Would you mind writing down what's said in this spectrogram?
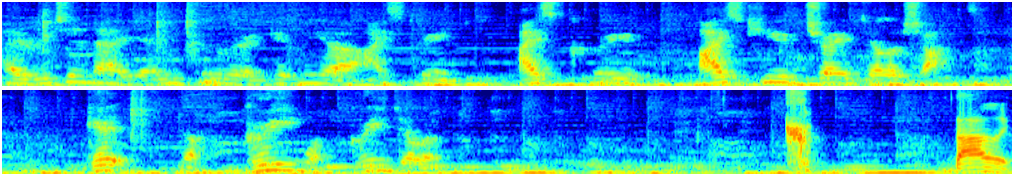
Hey, reach in that Yeti cooler and get me a ice cream, ice cream, ice cube tray Jello shots. Get the green one, green Jello. Dolly.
